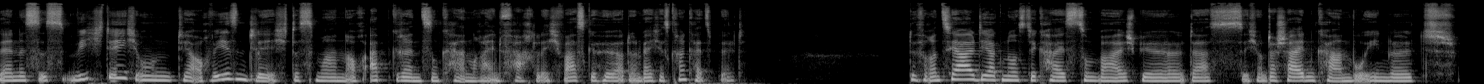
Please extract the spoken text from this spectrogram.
Denn es ist wichtig und ja auch wesentlich, dass man auch abgrenzen kann, rein fachlich, was gehört in welches Krankheitsbild. Differentialdiagnostik heißt zum Beispiel, dass ich unterscheiden kann, wo ähnelt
